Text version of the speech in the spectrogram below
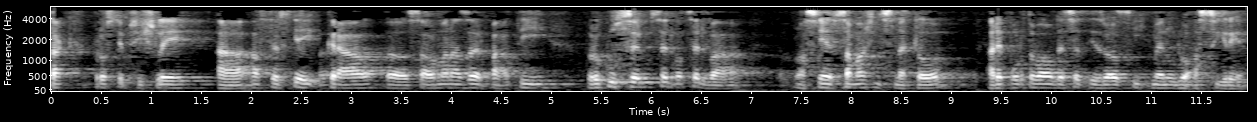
tak prostě přišli a asyrský král Salmanazer V. v roku 722 vlastně Samaří smetl a deportoval deset izraelských kmenů do Asýrie.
